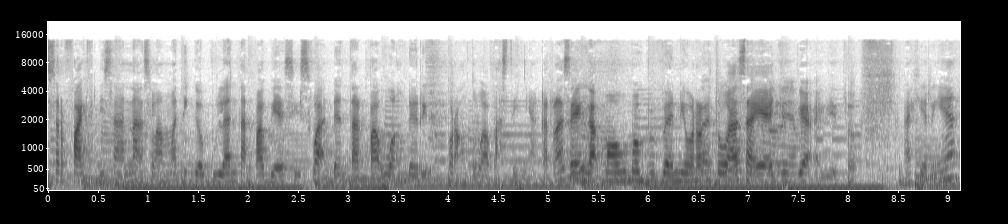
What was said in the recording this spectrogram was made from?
survive di sana selama tiga bulan tanpa beasiswa dan tanpa uang dari orang tua pastinya karena saya nggak mau membebani orang tua ya, saya juga ya. gitu akhirnya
